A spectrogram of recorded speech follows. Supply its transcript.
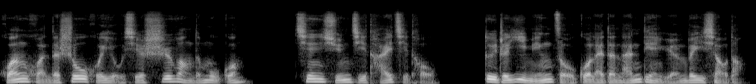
缓缓的收回有些失望的目光，千寻疾抬起头，对着一名走过来的男店员微笑道：“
